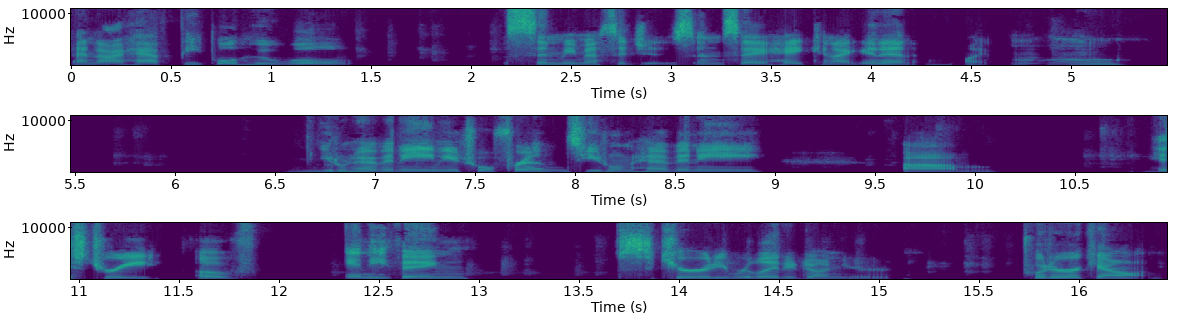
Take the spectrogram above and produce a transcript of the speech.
And I have people who will send me messages and say, Hey, can I get in? I'm like, You don't Mhm. have any mutual friends you don't have any um, history of anything security related on your twitter account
